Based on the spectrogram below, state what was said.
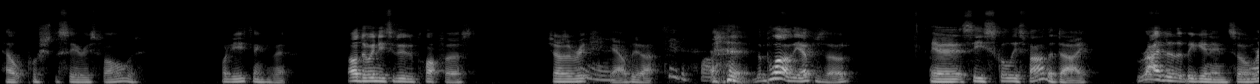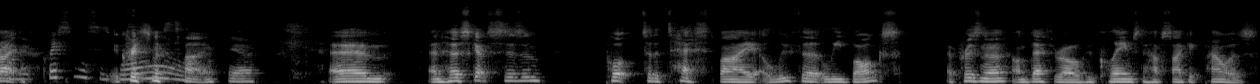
help push the series forward. What do you think of it? Oh, do we need to do the plot first? I read? Yeah. Yeah, I'll do that. See the plot. the plot of the episode uh, sees Scully's father die right at the beginning. So Yeah, right it's Christmas as well. Christmas time, yeah. Um, and her skepticism put to the test by Luther Lee Boggs, a prisoner on death row who claims to have psychic powers,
